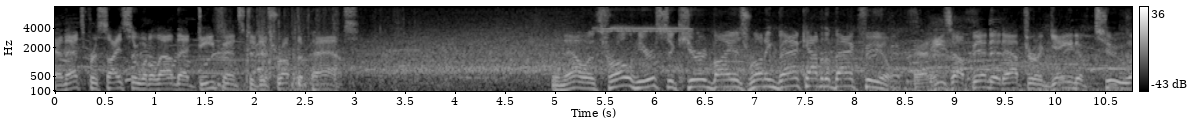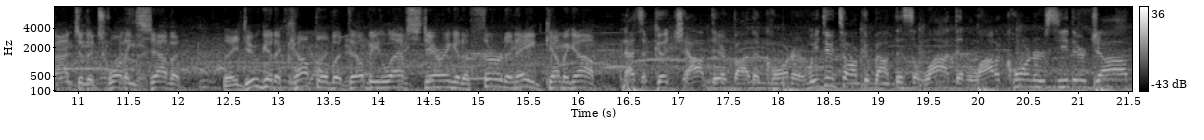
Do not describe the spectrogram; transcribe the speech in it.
And that's precisely what allowed that defense to disrupt the pass. And now a throw here secured by his running back out of the backfield. And he's upended after a gain of two out to the 27. They do get a couple, but they'll be left staring at a third and eight coming up. And that's a good job there by the corner. We do talk about this a lot, that a lot of corners see their job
